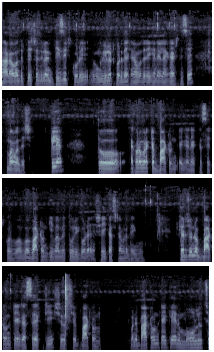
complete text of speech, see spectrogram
আর আমাদের পেজটা যদি আমি ভিজিট করি এবং রিলোড করে দেখেন, আমাদের এখানে লেখা আসতেছে বাংলাদেশ। ক্লিয়ার তো এখন আমরা একটা বাটন এখানে একটা সেট করব। বা বাটন কীভাবে তৈরি করে, সেই কাজটা আমরা দেখব। তার জন্য বাটন ট্যাগ আছে একটি, সে হচ্ছে বাটন। মানে বাটন ট্যাগের মূল হচ্ছে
